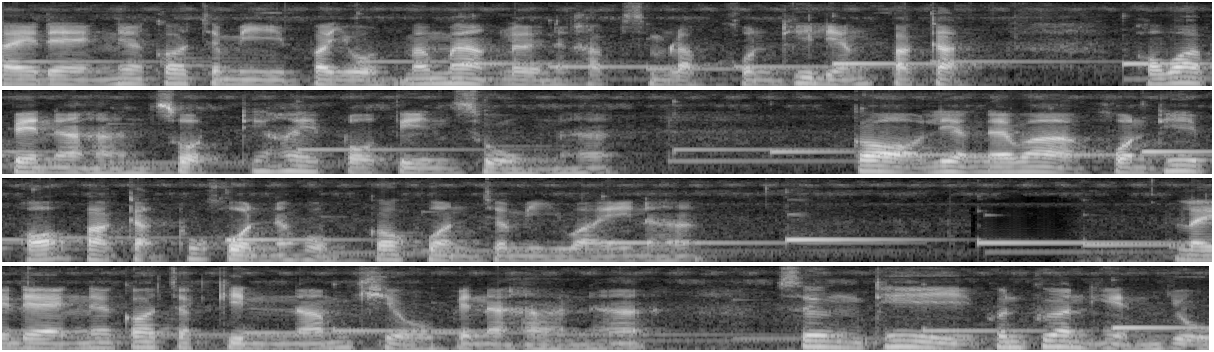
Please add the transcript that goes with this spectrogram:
ลายแดงเนี่ยก็จะมีประโยชน์มากๆเลยนะครับสำหรับคนที่เลี้ยงปลากัด เพราะว่าเป็นอาหารสดที่ให้โปรตีนสูงนะฮะ ก็เรียกได้ว่าคนที่เพาะปลากัดทุกคนนะผมก็ควรจะมีไว้นะฮะลายแดงเนี่ยก็จะกินน้ำเขียวเป็นอาหารนะฮะซึ่งที่เพื่อนๆเห็นอยู่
